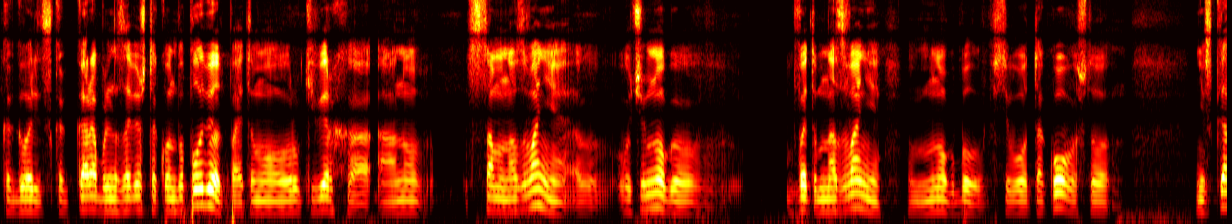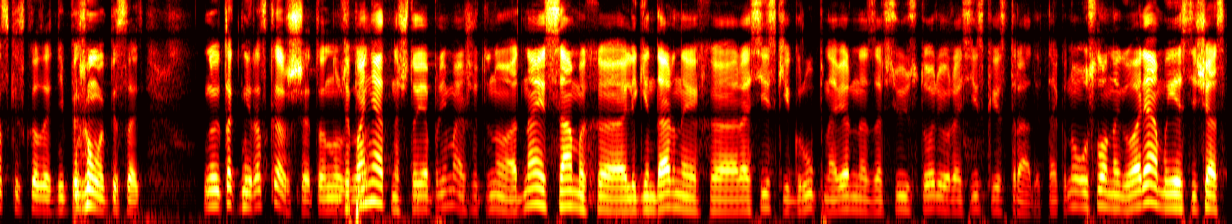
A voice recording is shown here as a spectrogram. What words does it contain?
как говорится, как корабль назовешь, так он поплывет. Поэтому руки вверх, а, а оно само название, э, очень много в этом названии, много было всего такого, что не в сказке сказать, не пером описать. Ну и так не расскажешь, это нужно... Да понятно, что я понимаю, что это ну, одна из самых э, легендарных э, российских групп, наверное, за всю историю российской эстрады. Так, ну, условно говоря, мы если сейчас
